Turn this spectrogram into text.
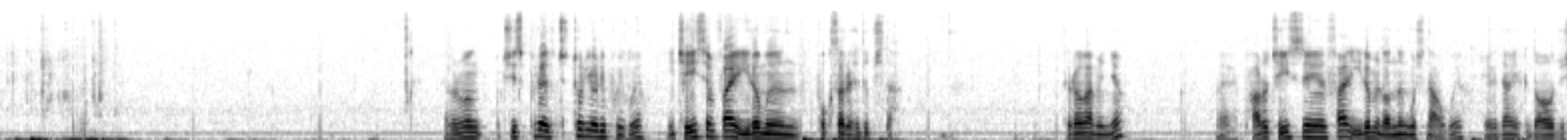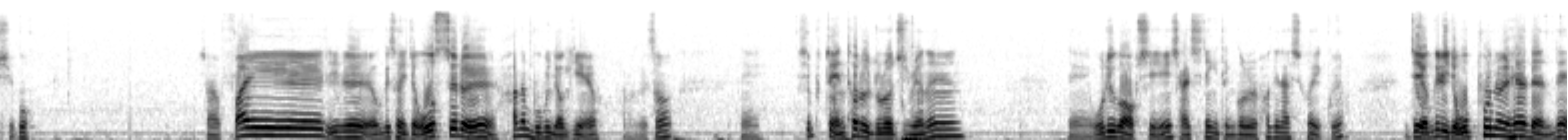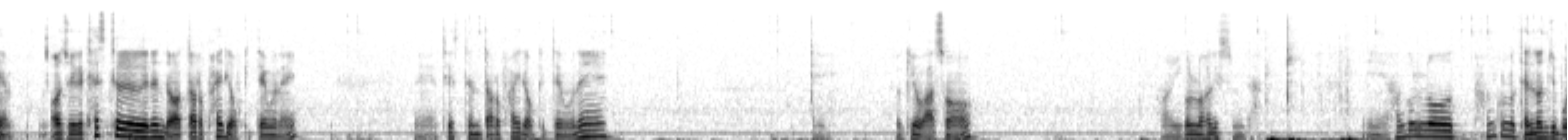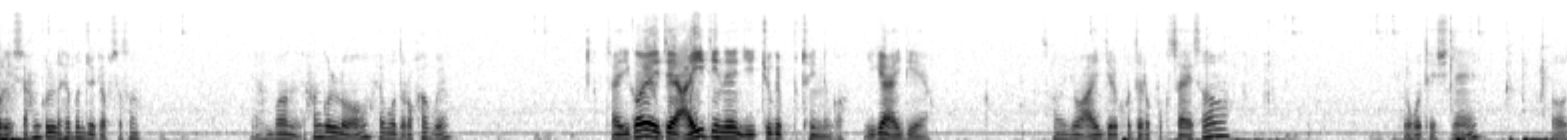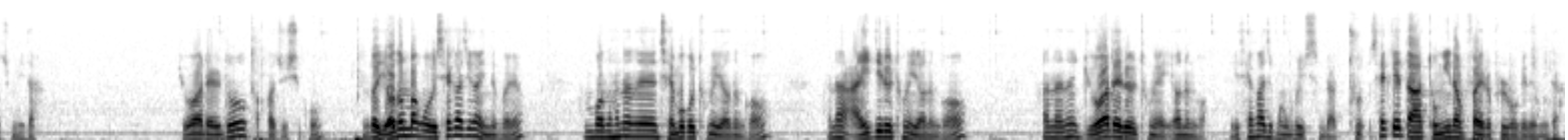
자, 그러면 gspread tutorial이 보이고요. 이 JSON 파일 이름은 복사를 해둡시다. 들어가면요. 네, 바로 JSON 파일 이름을 넣는 곳이 나오고요. 여기다 이렇게 넣어주시고 자 파일을 여기서 이제 오스를 하는 부분 여기에요. 아, 그래서 네, Shift Enter를 눌러주면은 네, 오류가 없이 잘 실행이 된 걸 확인할 수가 있고요. 이제 여기를 이제 오픈을 해야 되는데 어 저희가 테스트는 어, 따로 파일이 없기 때문에 네, 테스트는 따로 파일이 없기 때문에 네, 여기 와서 어, 이걸로 하겠습니다. 예, 한글로 한글로 될런지 모르겠어요. 한글로 해본 적이 없어서 네, 한번 한글로 해보도록 하고요. 자, 이거에 이제 아이디는 이쪽에 붙어 있는 거. 이게 아이디예요. 그래서 이 아이디를 그대로 복사해서 요거 대신에 넣어줍니다. URL도 바꿔주시고. 그러니까 여는 방법이 세 가지가 있는 거예요. 한번 하나는 제목을 통해 여는 거, 하나 아이디를 통해 여는 거, 하나는 URL을 통해 여는 거. 이 세 가지 방법이 있습니다. 두, 세개 다 동일한 파일을 불러오게 됩니다.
